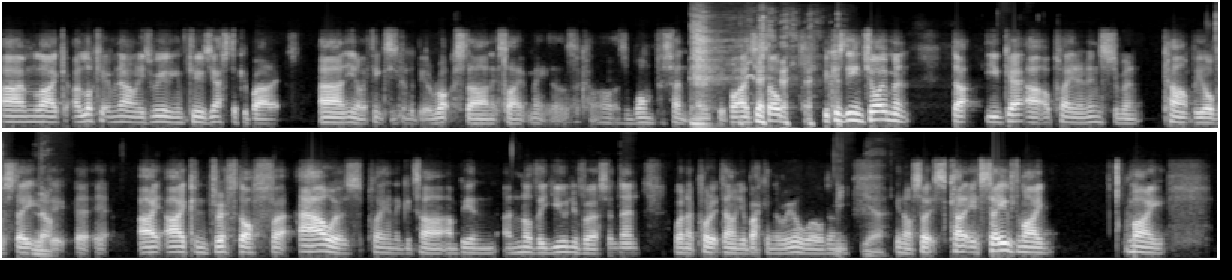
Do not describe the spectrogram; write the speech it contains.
I'm like, I look at him now and he's really enthusiastic about it. And, you know, he thinks he's going to be a rock star. And it's like, mate, that's, oh, that's 1% make it. But I just hope, because the enjoyment that you get out of playing an instrument can't be overstated. No. It- it- I, I can drift off for hours playing the guitar and be in another universe. And then when I put it down, you're back in the real world. And, yeah, you know so it's kind of it saved my my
